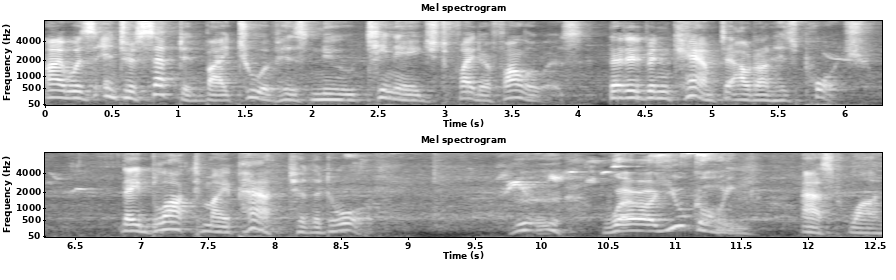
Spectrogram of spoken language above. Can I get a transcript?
I was intercepted by two of his new teenaged fighter followers that had been camped out on his porch. They blocked my path to the door. Uh, where are you going? asked one.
